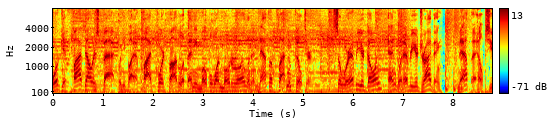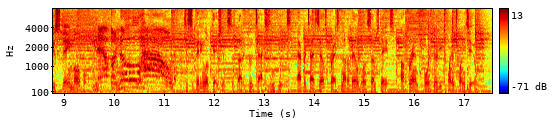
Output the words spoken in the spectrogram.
Or get $5 back when you buy a five quart bottle of any Mobil One motor oil and a Napa Platinum filter. So wherever you're going and whatever you're driving, Napa helps you stay mobile. Napa Know How. At participating locations does not include taxes and fees. Advertised sales price not available in some states. Offer ends 430 2022.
